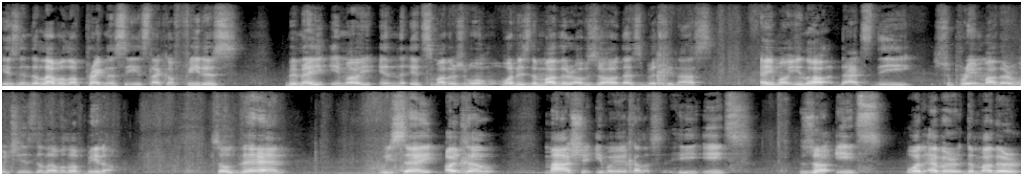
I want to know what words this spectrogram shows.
is in the level of pregnancy. It's like a fetus b'mei imay in its mother's womb. What is the mother of zo? That's b'chinas emo ilo. That's the supreme mother, which is the level of bina. So then we say oichel he eats, Zo eats whatever the mother,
